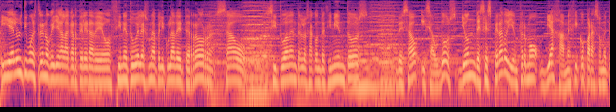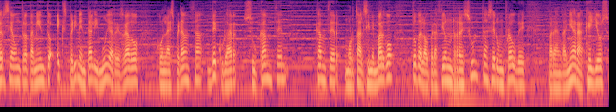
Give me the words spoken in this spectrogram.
Y el último estreno que llega a la cartelera de O Cine es una película de terror, Sao, situada entre los acontecimientos de Sao y Sao 2. John, desesperado y enfermo, viaja a México para someterse a un tratamiento experimental y muy arriesgado con la esperanza de curar su cáncer, cáncer mortal. Sin embargo, toda la operación resulta ser un fraude para engañar a aquellos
